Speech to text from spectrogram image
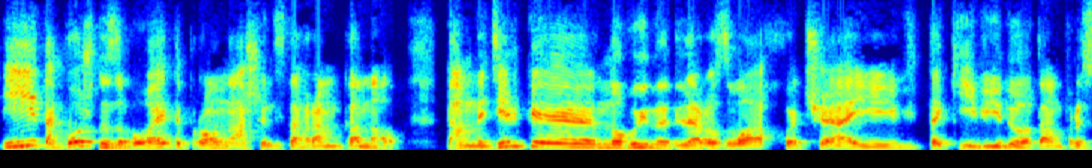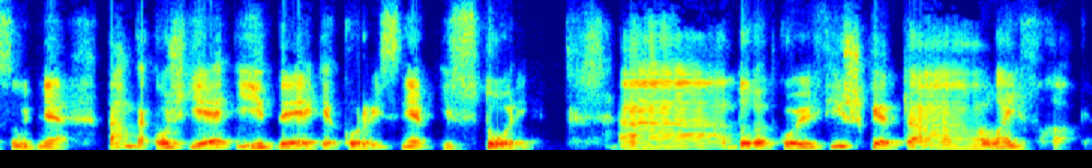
І також не забувайте про наш інстаграм-канал. Там не тільки новини для розваг, хоча і такі відео там присутні, там також є і деякі корисні історії, додаткові фішки та лайфхаки.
